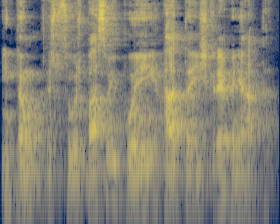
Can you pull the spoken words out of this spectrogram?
Então as pessoas passam e põem rata e escrevem ata.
